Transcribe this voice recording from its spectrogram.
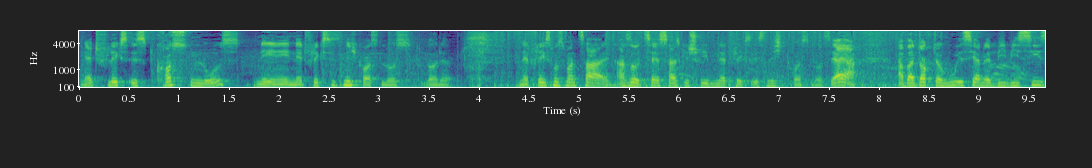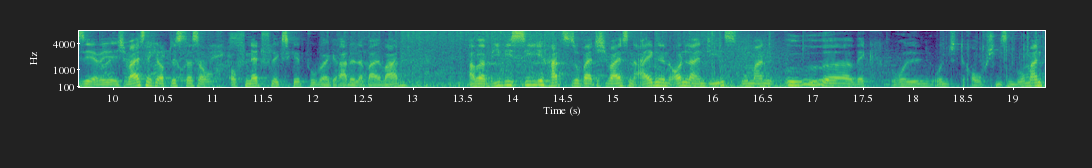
Netflix ist kostenlos. Nee, nee, Netflix ist nicht kostenlos, Leute. Netflix muss man zahlen. Achso, CS hat geschrieben, Netflix ist nicht kostenlos. Ja, ja. Aber Doctor Who ist ja eine BBC-Serie. Ich weiß nicht, ob es das auch auf Netflix gibt, wo wir gerade dabei waren. Aber BBC hat, soweit ich weiß, einen eigenen Online-Dienst, wo man uh, wegrollen und draufschießen, wo man,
